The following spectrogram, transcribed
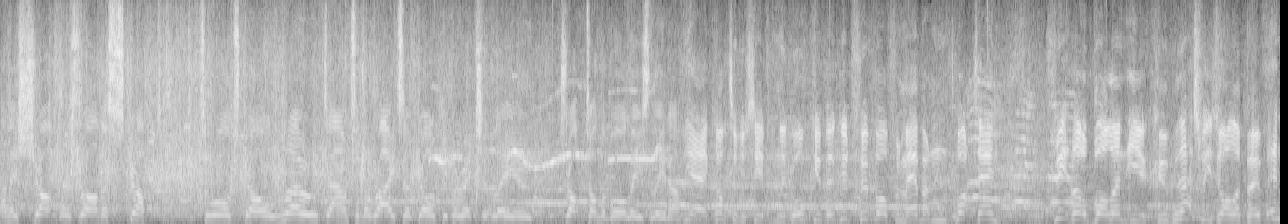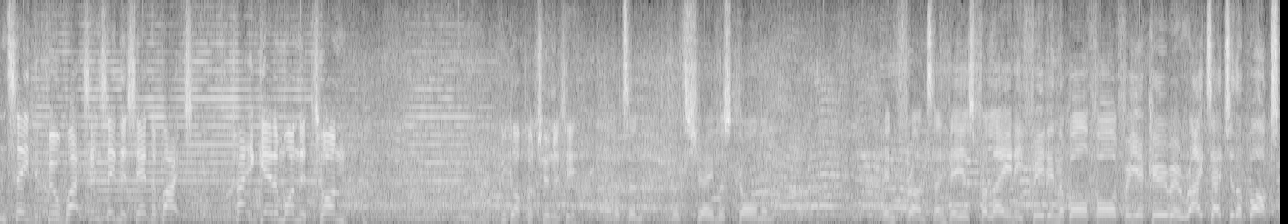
And his shot was rather scuffed towards goal. Low down to the right of goalkeeper Richard Lee, who dropped on the ball easily enough. Yeah, comfortable save from the goalkeeper. Good football from Everton. Worked in. Great little ball into Yakubu. That's what he's all about. Inside the full-backs, inside the centre backs, trying to get him on the turn. Good opportunity. Everton with Seamus Coleman. In front. And here's Fellaini feeding the ball forward for Yakubu, right edge of the box.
